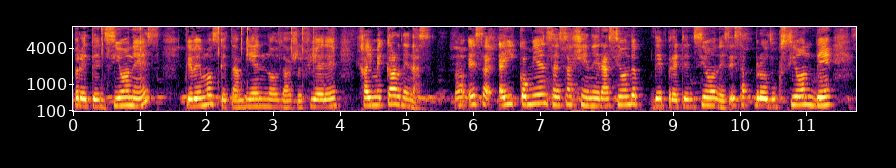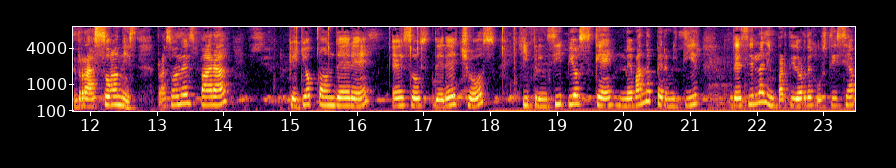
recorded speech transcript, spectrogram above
pretensiones que vemos que también nos las refiere Jaime Cárdenas. ahí comienza esa generación de, de pretensiones, esa producción de razones, razones para que yo pondere esos derechos y principios que me van a permitir decirle al impartidor de justicia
